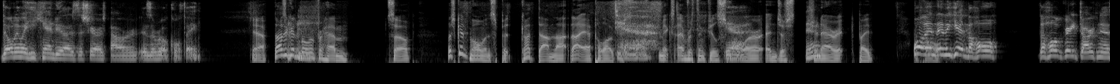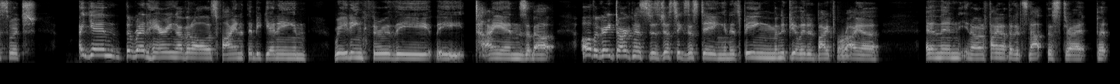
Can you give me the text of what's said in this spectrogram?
the only way he can do that is to share his power is a real cool thing. Yeah. That's a good moment for him. So there's good moments, but god damn that that epilogue just Yeah. makes everything feel Yeah. smaller and just Yeah. generic by Well, and, and again, the whole the whole Great Darkness, which again, the red herring of it all is fine at the beginning, and reading through the the tie-ins about oh, the Great Darkness is just existing and it's being manipulated by Pariah, and then you know to find out that it's not this threat, but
